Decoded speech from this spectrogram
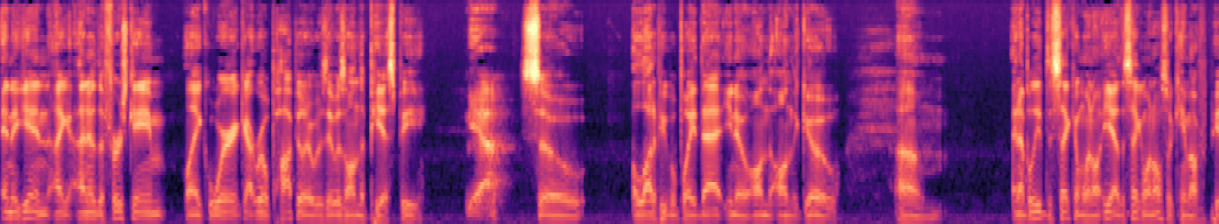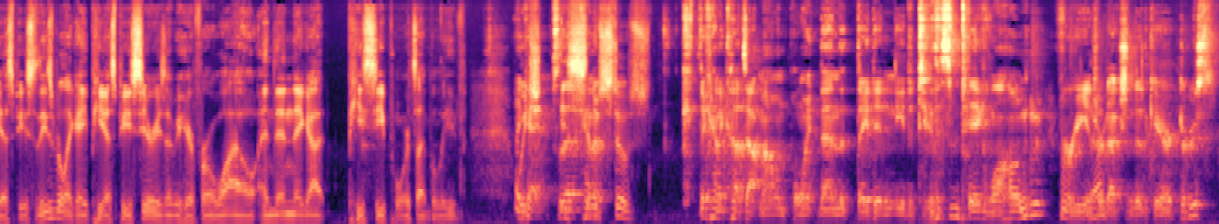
And again, I, I know the first game, like where it got real popular was it was on the PSP. Yeah. So a lot of people played that, you know, on the on the go. Um, and I believe the second one, yeah, the second one also came out for PSP. So these were like a PSP series over here for a while, and then they got PC ports, I believe. Which okay, so is kind of still. That kind of cuts out my own point then that they didn't need to do this big long reintroduction no. to the characters.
